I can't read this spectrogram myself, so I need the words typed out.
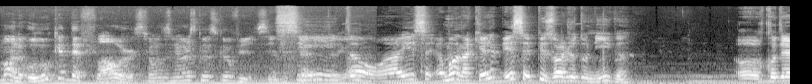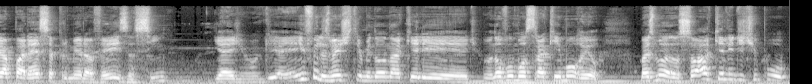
mano, o Look at the Flowers foi uma das melhores coisas que eu vi. Assim, Sim, série, tá então, aí cê- mano, aquele esse episódio do Negan, quando ele aparece a primeira vez assim, e aí, infelizmente terminou naquele, tipo, eu não vou mostrar quem morreu. Mas mano, só aquele de tipo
